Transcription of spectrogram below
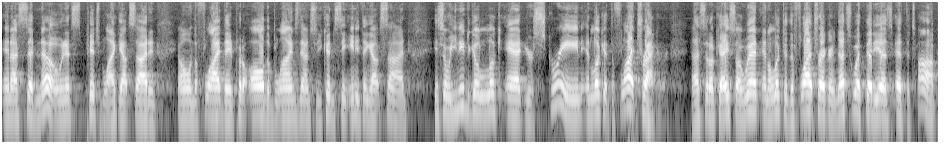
And I said, no. And it's pitch black outside. And on the flight, they had put all the blinds down so you couldn't see anything outside. He said, well, you need to go look at your screen and look at the flight tracker. And I said, okay. So I went and I looked at the flight tracker, and that's what that is at the top.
